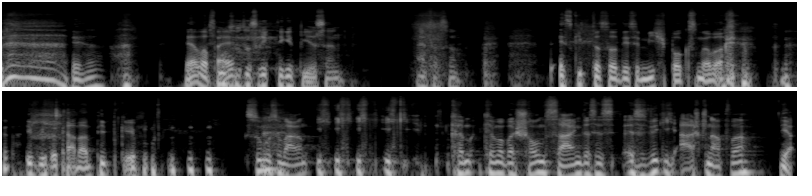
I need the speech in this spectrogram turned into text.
Ja, ja Das wobei, muss doch das richtige Bier sein. Einfach so. es gibt da so diese Mischboxen, aber ich will da keinen einen Tipp geben. Summa summarum, ich, ich, ich, ich können, können wir aber schon sagen, dass es, es wirklich arschknapp war. Ja.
